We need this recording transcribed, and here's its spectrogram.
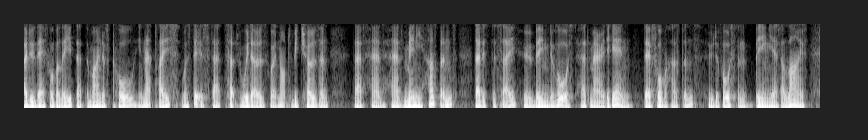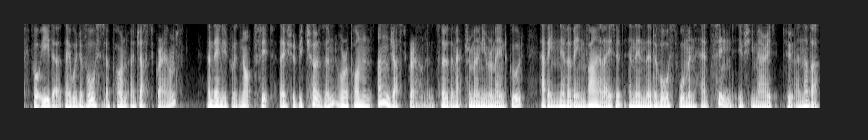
I do therefore believe that the mind of Paul in that place was this, that such widows were not to be chosen that had had many husbands, that is to say, who being divorced had married again, their former husbands, who divorced them being yet alive. For either they were divorced upon a just ground, and then it was not fit they should be chosen, or upon an unjust ground, and so the matrimony remained good, having never been violated, and then the divorced woman had sinned if she married to another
